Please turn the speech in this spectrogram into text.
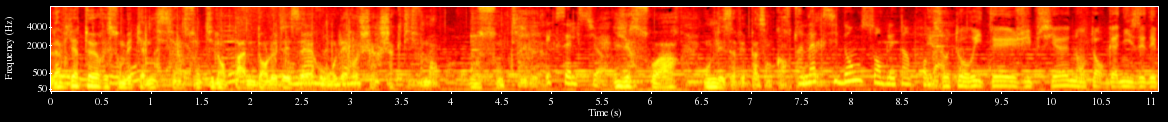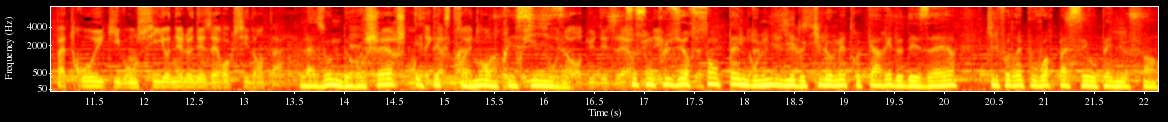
L'aviateur et son mécanicien sont-ils en panne dans le désert où on les recherche activement? Où sont-ils Excelsior. Hier soir, on ne les avait pas encore Un trouvés. accident semblait improbable. Les autorités égyptiennes ont organisé des patrouilles qui vont sillonner le désert occidental. La zone de recherche est extrêmement imprécise. Ce sont plusieurs centaines de milliers de kilomètres carrés de désert qu'il faudrait pouvoir passer au peigne fin.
